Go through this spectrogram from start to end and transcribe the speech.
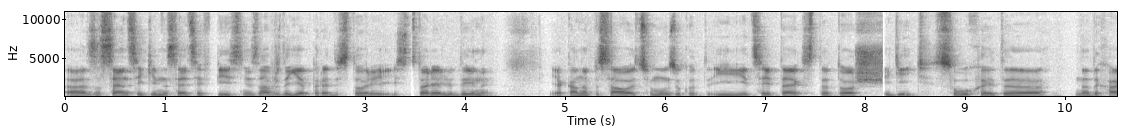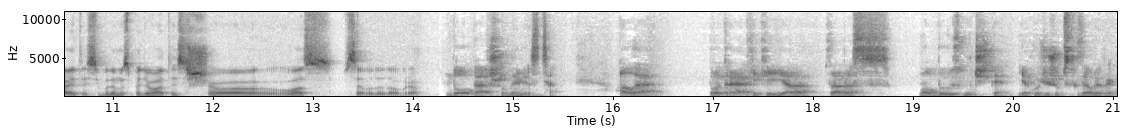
е, за сенс, який несеться в пісні. Завжди є передісторія. Історія людини, яка написала цю музику і цей текст. Тож ідіть, слухайте, надихайтесь, і будемо сподіватися, що у вас все буде добре. до першого місця. Але про трек, який я зараз мав би озвучити, я хочу, щоб сказали ви.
